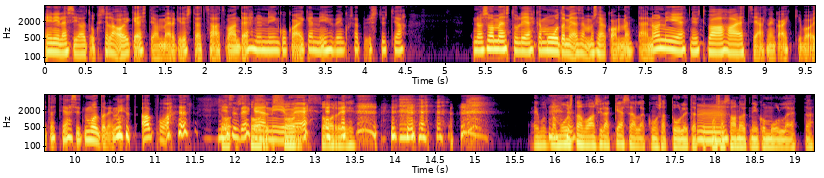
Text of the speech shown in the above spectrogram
ei niillä sijoituksilla oikeasti ole merkitystä, että sä oot vaan tehnyt niin kuin kaiken niin hyvin kuin sä pystyt ja No somessa tuli ehkä muutamia semmoisia kommentteja, no niin, että nyt vaan haet sieltä ne kaikki voitot ja sitten mulla tuli niistä apua, niin se tekee niin sorry. Ei, mutta mä muistan vaan sillä kesällä, kun sä tulit, että mm. kun sä mm. sanoit niin kuin mulle, että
